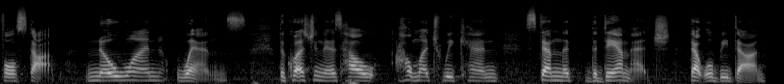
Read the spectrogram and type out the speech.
full stop no one wins. The question is how, how much we can stem the, the damage that will be done.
